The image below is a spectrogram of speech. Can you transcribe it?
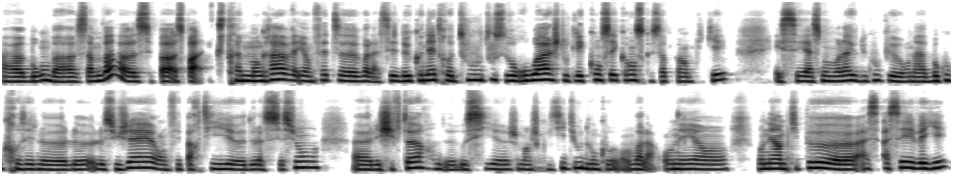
bon, bah, ça me va. C'est pas, pas extrêmement grave. Et en fait, voilà, c'est de connaître tout, tout ce rouage, toutes les conséquences que ça peut impliquer. Et c'est à ce moment-là, du coup, qu'on a beaucoup creusé le, le, le sujet. On fait partie euh, de l'association, euh, les shifters, de, aussi Jean-Marc tout Donc voilà, on est, on est un petit peu euh, assez éveillé.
